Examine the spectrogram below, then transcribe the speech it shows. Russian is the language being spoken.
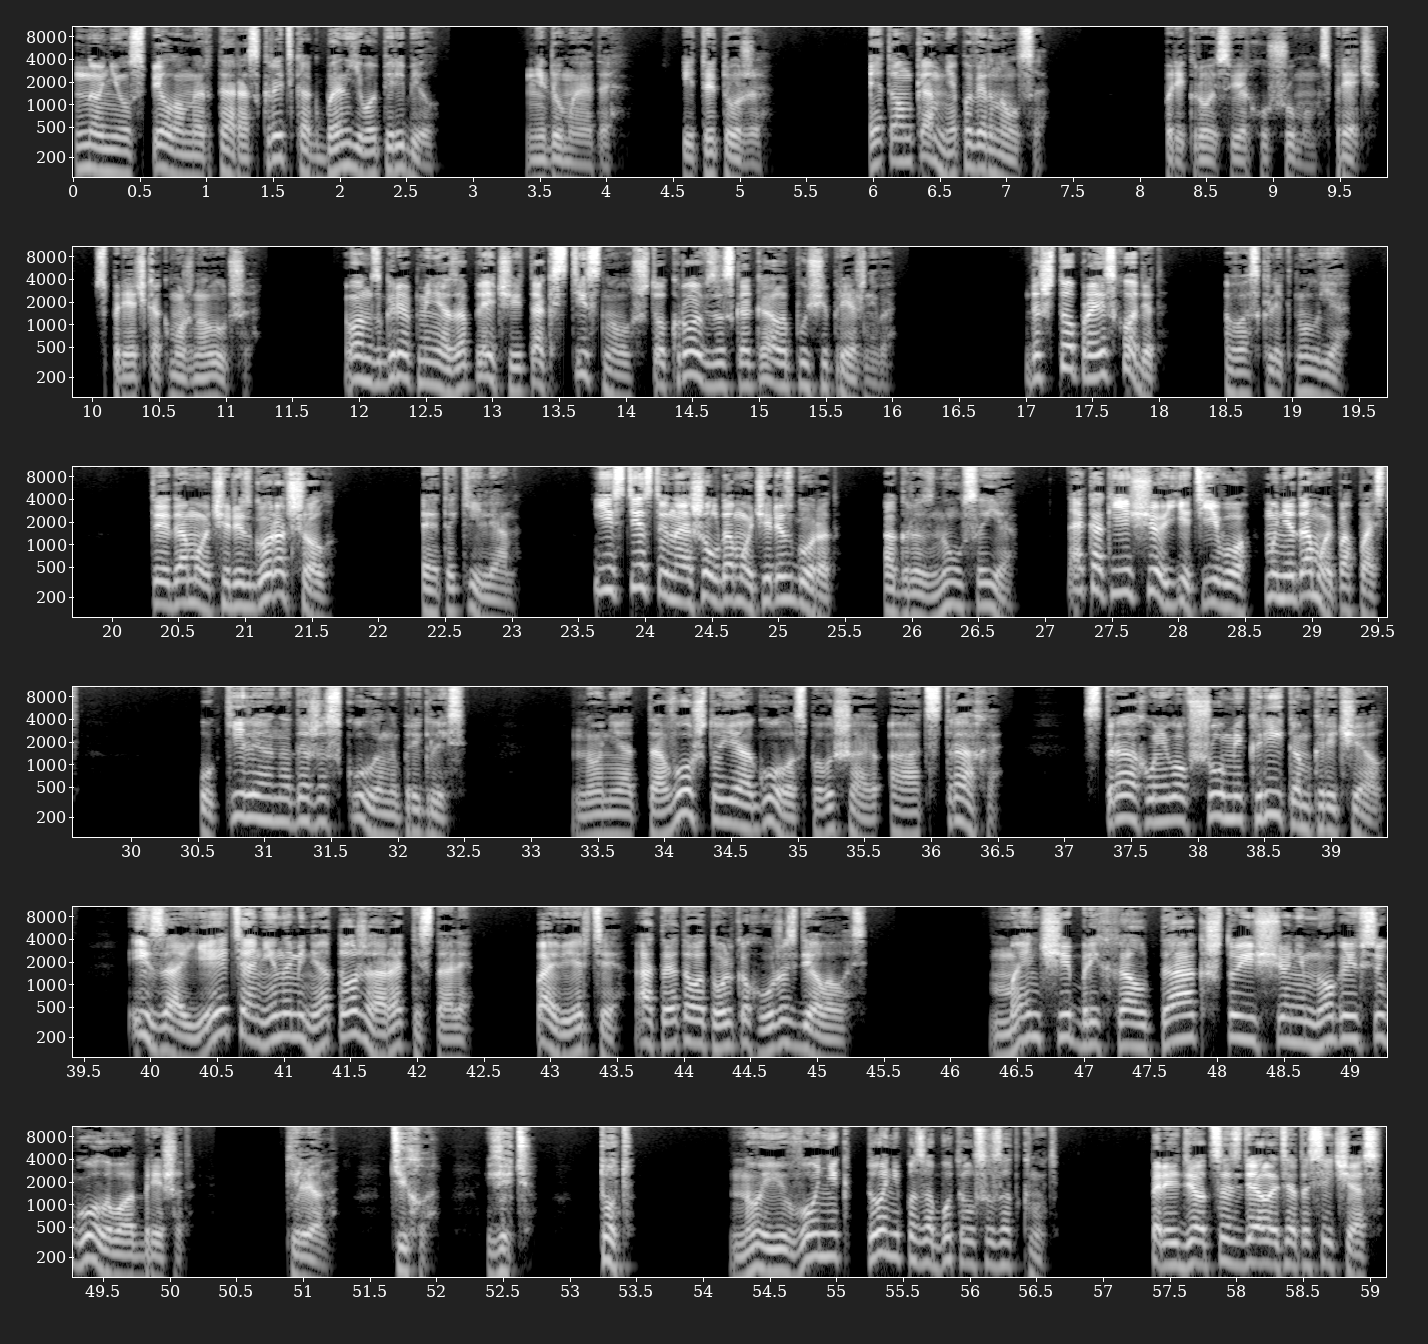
но не успел он рта раскрыть, как Бен его перебил. «Не думай это. И ты тоже». Это он ко мне повернулся. «Прикрой сверху шумом, спрячь, спрячь как можно лучше». Он сгреб меня за плечи и так стиснул, что кровь заскакала пуще прежнего. «Да что происходит?» — воскликнул я. «Ты домой через город шел?» «Это Киллиан». «Естественно, я шел домой через город», — огрызнулся я. «А как еще еть его, мне домой попасть?» У Киллиана даже скулы напряглись. Но не от того, что я голос повышаю, а от страха. Страх у него в шуме криком кричал. И заедь они на меня тоже орать не стали. Поверьте, от этого только хуже сделалось. Мэнчи брехал так, что еще немного и всю голову отбрешет. «Киллиан, тихо, едь, тот!» Но его никто не позаботился заткнуть. «Придется сделать это сейчас».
